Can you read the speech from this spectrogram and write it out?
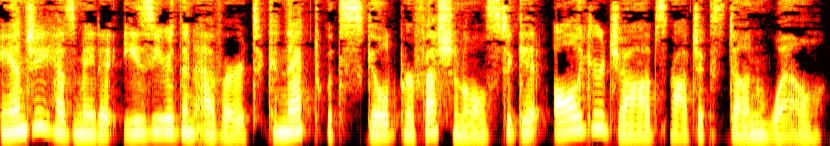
Angi has made it easier than ever to connect with skilled professionals to get all your jobs projects done well.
